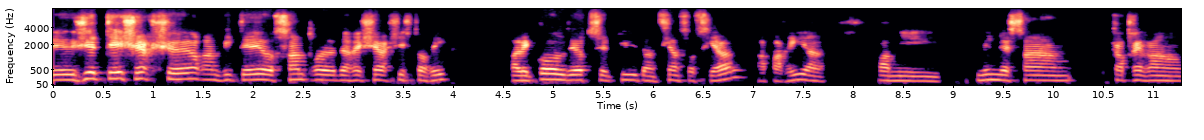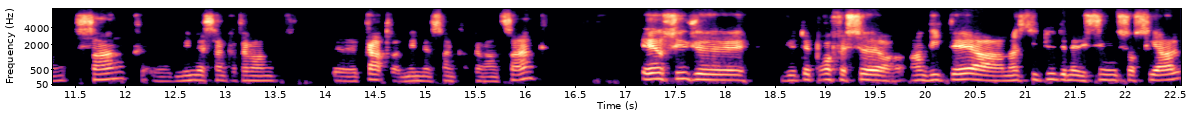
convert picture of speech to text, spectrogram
J'étais chercheur invité au centre de recherche historique à l'école des hautes études en sciences sociales à Paris parmi 1985, 1984, 1985. Et aussi, J'étais professeur invité à l'Institut de médecine sociale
